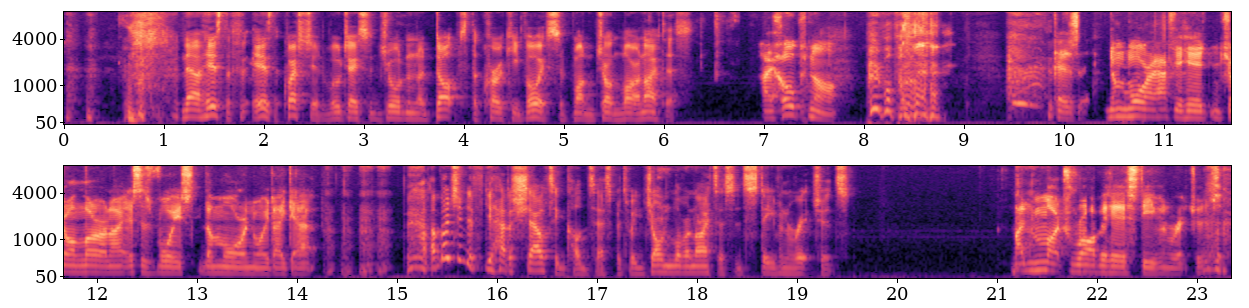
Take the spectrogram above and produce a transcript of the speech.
Now here's the here's the question: Will Jason Jordan adopt the croaky voice of modern John Laurinaitis? I hope not, People because the more I have to hear John Laurinaitis' voice, the more annoyed I get. Imagine if you had a shouting contest between John Laurinaitis and Steven Richards. I'd much rather hear Steven Richards.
